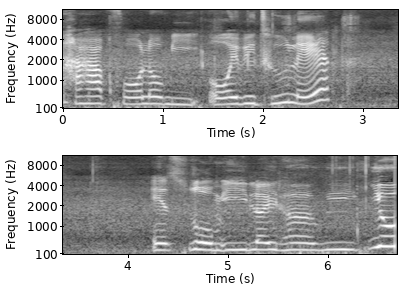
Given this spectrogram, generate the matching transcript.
Have follow me. Oh, it be too late. It's so me later with you.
